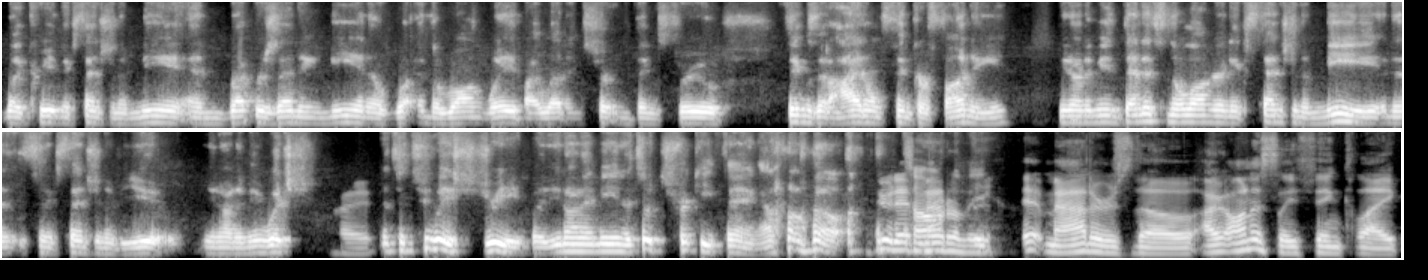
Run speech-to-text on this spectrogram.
like create an extension of me and representing me in a in the wrong way by letting certain things through, things that I don't think are funny. You know what I mean? Then it's no longer an extension of me, and it's an extension of you. You know what I mean? Which right. it's a two way street, but you know what I mean? It's a tricky thing. I don't know. dude it matters- Totally. it matters though i honestly think like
